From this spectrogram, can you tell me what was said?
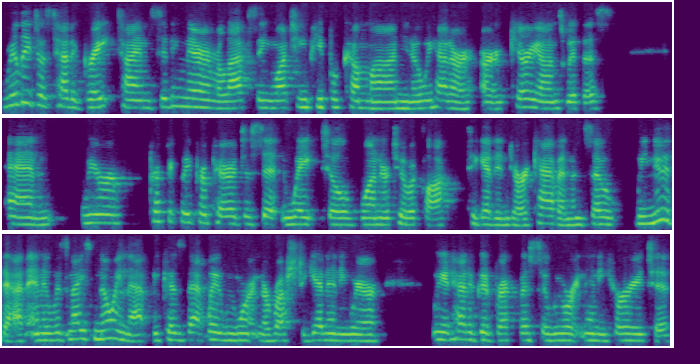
really just had a great time sitting there and relaxing, watching people come on. You know, we had our, our carry ons with us, and we were perfectly prepared to sit and wait till one or two o'clock to get into our cabin. And so we knew that, and it was nice knowing that because that way we weren't in a rush to get anywhere. We had had a good breakfast, so we weren't in any hurry to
